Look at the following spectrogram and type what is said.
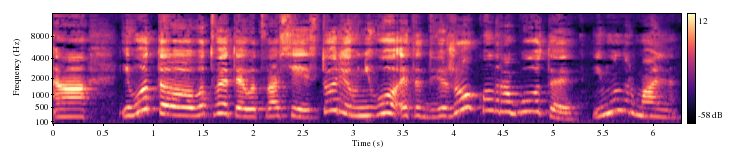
А, и вот, э, вот в этой вот во всей истории у него этот движок, он работает, ему нормально.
